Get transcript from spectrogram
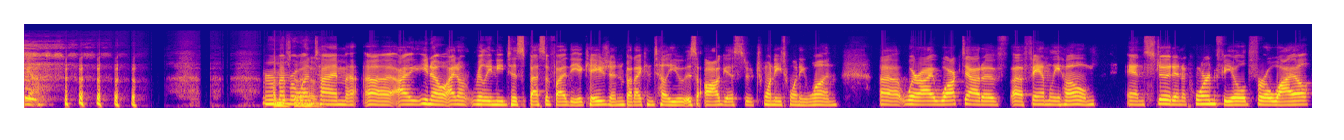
yeah. I remember one time uh I you know I don't really need to specify the occasion but I can tell you it was August of 2021 uh where I walked out of a family home and stood in a cornfield for a while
